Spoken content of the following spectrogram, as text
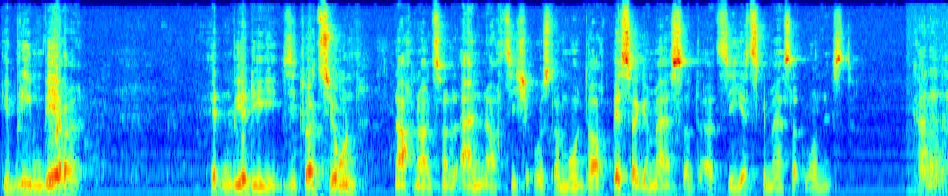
geblieben wäre, hätten wir die Situation nach 1981 Ostermontag besser gemeistert, als sie jetzt gemeistert worden ist. Kanada.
